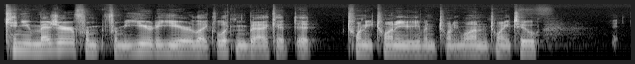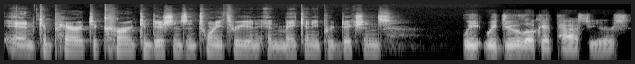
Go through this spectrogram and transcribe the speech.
Can you measure from from year to year like looking back at, at 2020 or even 21 and 22 and compare it to current conditions in 23 and, and make any predictions? We, we do look at past years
